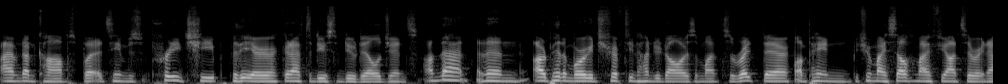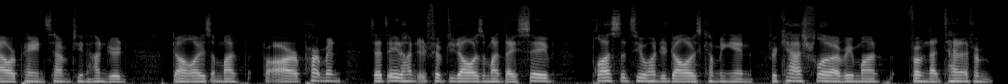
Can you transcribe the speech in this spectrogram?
I haven't done comps, but it seems pretty cheap for the area. Gonna have to do some due diligence on that. And then I would pay the mortgage $1,500 a month. So right there, I'm paying between myself and my fiance right now, we're paying $1,700 a month for our apartment. So that's $850 a month I save plus the $200 coming in for cash flow every month from that tenant from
